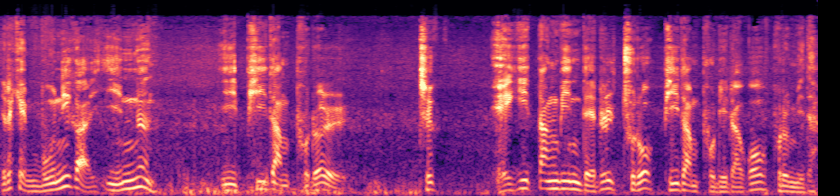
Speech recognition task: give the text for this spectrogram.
이렇게 무늬가 있는 이 비단풀을 즉 애기 땅빈대를 주로 비단풀이라고 부릅니다.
